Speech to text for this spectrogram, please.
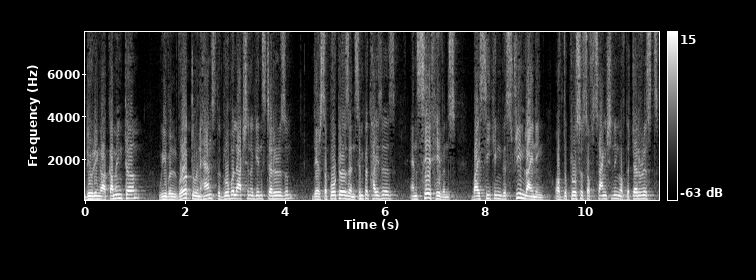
During our coming term, we will work to enhance the global action against terrorism, their supporters and sympathizers, and safe havens by seeking the streamlining of the process of sanctioning of the terrorists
